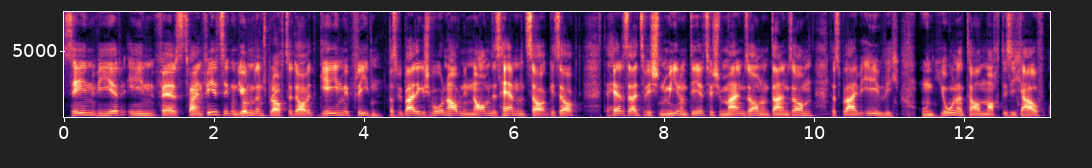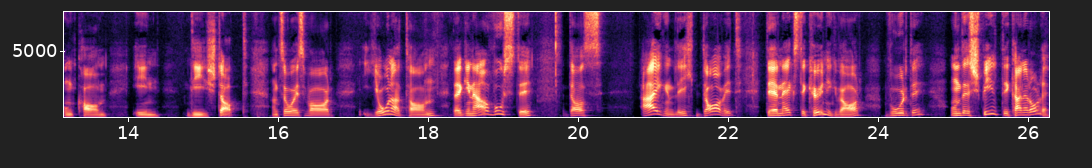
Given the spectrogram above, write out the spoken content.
sehen wir in Vers 42, und Jonathan sprach zu David, geh ihn mit Frieden, was wir beide geschworen haben im Namen des Herrn und gesagt, der Herr sei zwischen mir und dir, zwischen meinem Samen und deinem Samen, das bleibe ewig. Und Jonathan machte sich auf und kam in die Stadt. Und so es war Jonathan, der genau wusste, dass eigentlich David der nächste König war, wurde und es spielte keine Rolle,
